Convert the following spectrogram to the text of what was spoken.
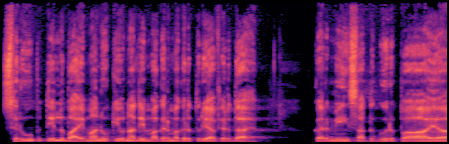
ਸਰੂਪ ਤੇ ਲੁਭਾਇਮਾਨ ਹੋ ਕੇ ਉਹਨਾਂ ਦੇ ਮਗਰ ਮਗਰ ਤੁਰਿਆ ਫਿਰਦਾ ਹੈ। ਕਰਮੀ ਸਤਿਗੁਰ ਪਾਇਆ,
